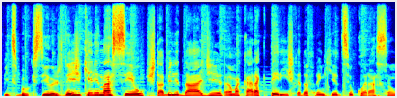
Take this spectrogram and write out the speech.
Pittsburgh Steelers, desde que ele nasceu, estabilidade é uma característica da franquia do seu coração.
